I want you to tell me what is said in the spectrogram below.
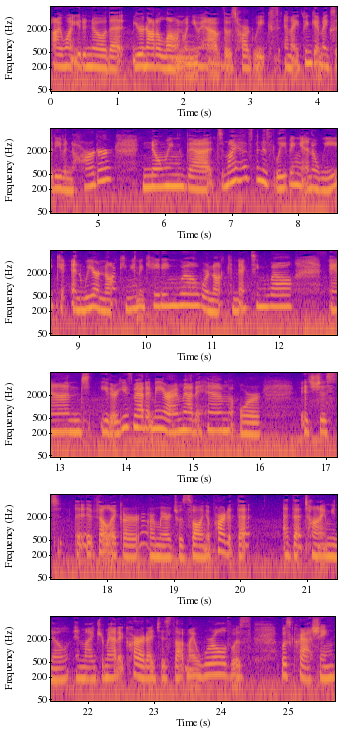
I want you to know that you're not alone when you have those hard weeks. And I think it makes it even harder knowing that my husband is leaving in a week and we are not communicating well, we're not connecting well, and either he's mad at me or I'm mad at him, or it's just, it felt like our, our marriage was falling apart at that at that time, you know, in my dramatic card, I just thought my world was was crashing.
